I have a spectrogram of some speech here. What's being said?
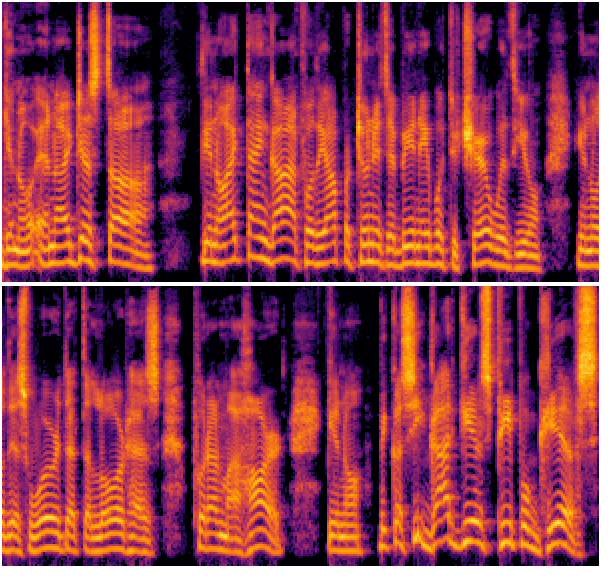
you know, and I just. Uh, you know, I thank God for the opportunity of being able to share with you, you know, this word that the Lord has put on my heart, you know, because see, God gives people gifts.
